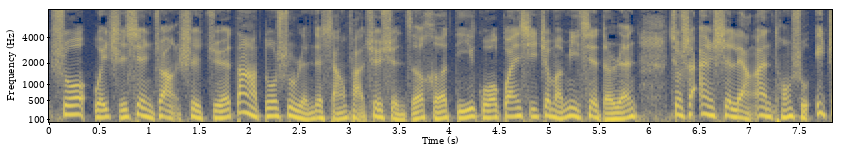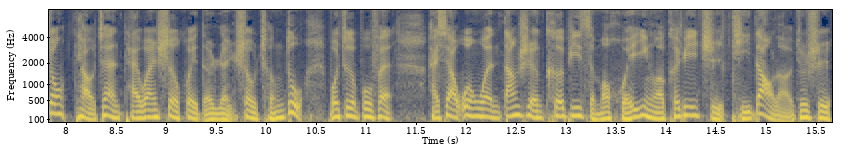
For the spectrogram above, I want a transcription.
说维持现状是绝大多数人的想法，却选择和敌国关系这么密切的人，就是暗示两岸同属一中，挑战台湾社会的忍受程度。不过这个部分还是要问问当事人柯批怎么回应哦。柯批只提到了，就是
